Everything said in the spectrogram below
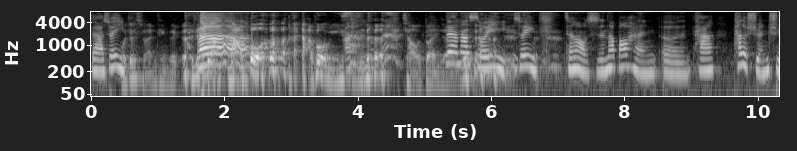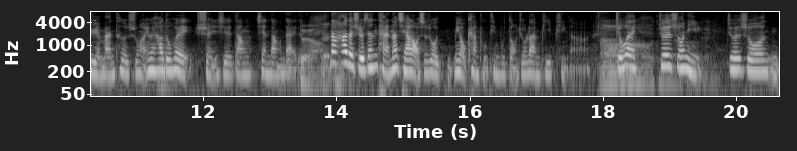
对啊，所以我就喜欢听这个，打破 打破迷思的桥段。对啊，那所以所以陈老师，那包含呃，他他的选曲也蛮特殊嘛，因为他都会选一些当现当代的。对啊。那他的学生弹，那其他老师如果没有看谱听不懂，就乱批评啊，就会就是说你就是说你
